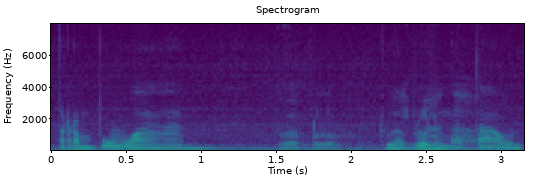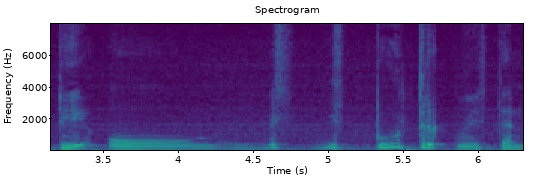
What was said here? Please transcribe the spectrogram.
perempuan 20 25 tahun DO wis wis budrek wis dan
